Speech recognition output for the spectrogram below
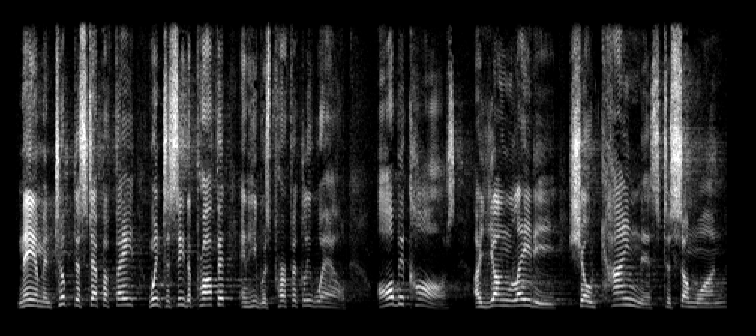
Naaman took the step of faith, went to see the prophet, and he was perfectly well. All because a young lady showed kindness to someone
